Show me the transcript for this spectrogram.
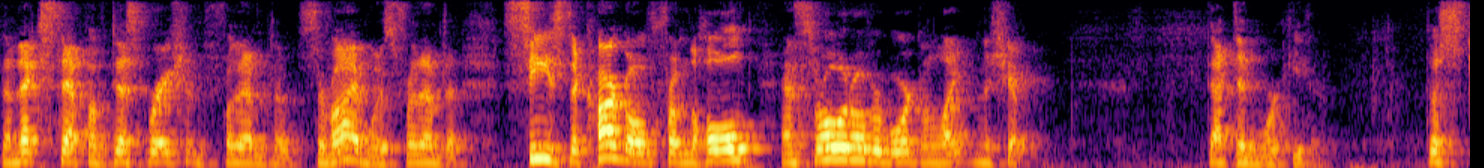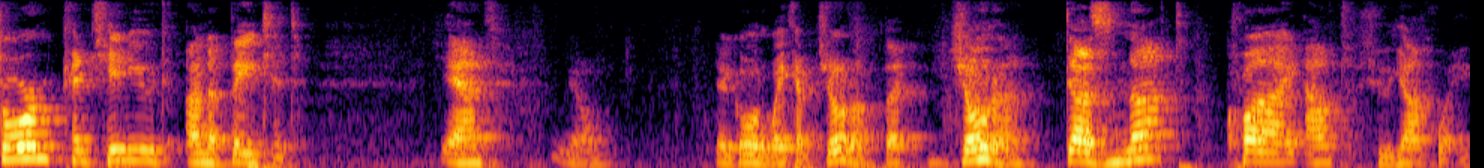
The next step of desperation for them to survive was for them to seize the cargo from the hold and throw it overboard to lighten the ship. That didn't work either. The storm continued unabated. And, you know, they go and wake up Jonah, but Jonah does not cry out to Yahweh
